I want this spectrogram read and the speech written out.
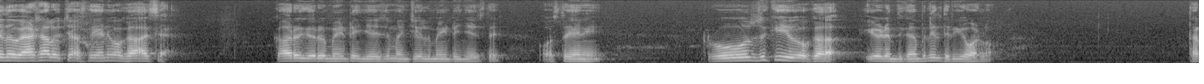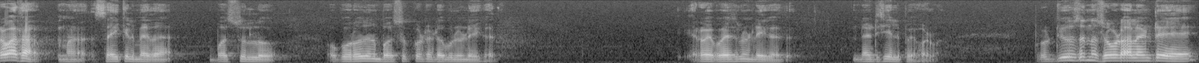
ఏదో వేషాలు వచ్చేస్తాయని ఒక ఆశ. కారు గీరు మెయింటైన్ చేసి మంచి ఇల్లు మెయింటైన్ చేస్తే వస్తాయని రోజుకి ఒక ఏడెనిమిది కంపెనీలు తిరిగేవాళ్ళం. తర్వాత మన సైకిల్ మీద బస్సుల్లో ఒక్కో రోజున బస్సుకు కూడా డబ్బులు ఉండేవి కాదు. ఇరవై పైసలు ఉండేవి కాదు. నడిచి వెళ్ళిపోయేవాళ్ళం. ప్రొడ్యూసర్ను చూడాలంటే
